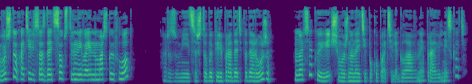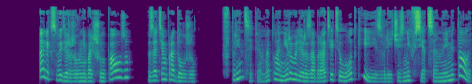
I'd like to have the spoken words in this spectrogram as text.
«Вы что, хотели создать собственный военно-морской флот?» «Разумеется, чтобы перепродать подороже», на всякую вещь можно найти покупателя, главное — правильно искать. Алекс выдержал небольшую паузу, затем продолжил. В принципе, мы планировали разобрать эти лодки и извлечь из них все ценные металлы,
